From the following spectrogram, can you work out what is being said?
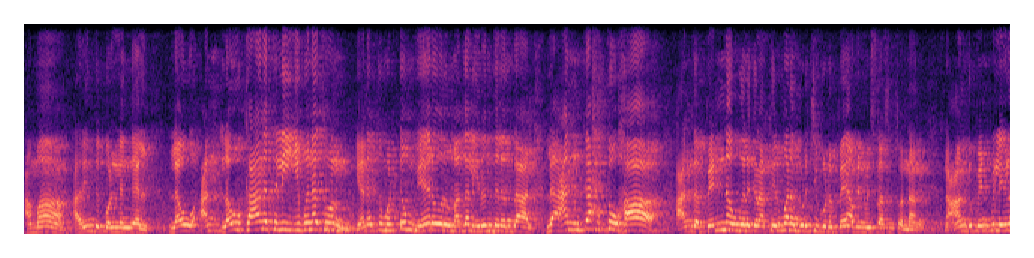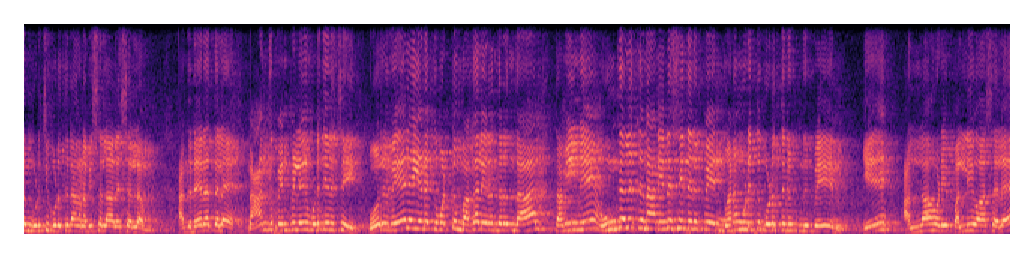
அம்மா அறிந்து கொள்ளுங்கள். லவ் அன் லவ் கானத்லி இப்னத்துன். எனக்கு மட்டும் வேறொரு மகள் இருந்திருந்தால் ல அன்கஹ்துஹா. அந்த பெண்ணை உங்களுக்கு நான் திருமணம் முடிச்சு கொடுப்பேன் அப்படின்னு விசுவாசம் சொன்னாங்க. நான்கு பெண் பிள்ளைகளும் முடிச்சு கொடுத்துட்டாங்க நபி ஸல்லல்லாஹு அந்த நேரத்தில் நான்கு பெண் பிள்ளையும் முடிஞ்சிருச்சு. ஒருவேளை எனக்கு மட்டும் மகள் இருந்திருந்தால் தமீமே உங்களுக்கு நான் என்ன செய்திருப்பேன்? மனம் முடித்து கொடுத்திருப்பேன் ஏன்? அல்லாஹ்வுடைய பள்ளிவாசலை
